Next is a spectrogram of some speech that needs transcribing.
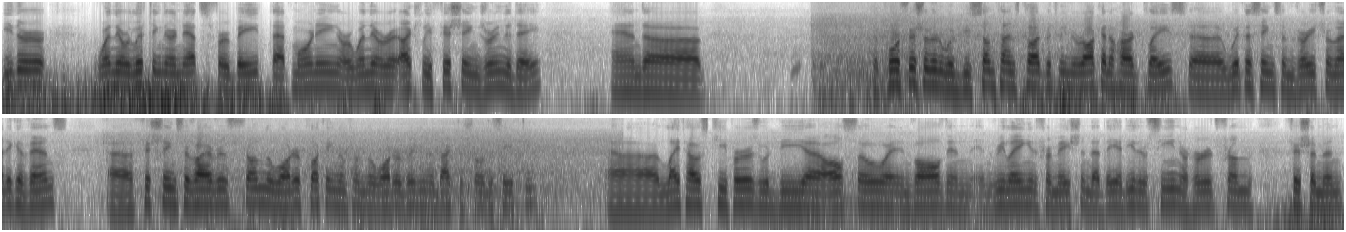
either when they were lifting their nets for bait that morning or when they were actually fishing during the day. And the poor fishermen would be sometimes caught between a rock and a hard place, witnessing some very traumatic events uh, fishing survivors from the water, plucking them from the water, bringing them back to shore to safety. Uh, lighthouse keepers would be uh, also involved in, in, relaying information that they had either seen or heard from fishermen,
